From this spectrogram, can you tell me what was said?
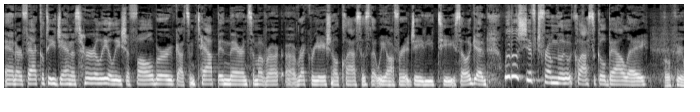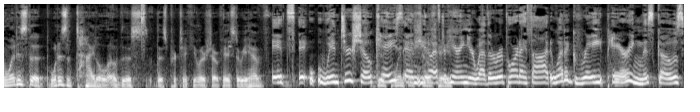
And our faculty, Janice Hurley, Alicia Fallberg, we've got some tap in there and some of our uh, recreational classes that we offer at JDT. So again, little shift from the classical ballet. Okay, what is the what is the title of this this particular showcase? Do we have? It's it, Winter Showcase, winter and you know, after hearing your weather report, I thought, what a great pairing! This goes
